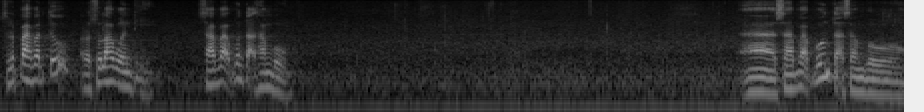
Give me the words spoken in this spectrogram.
Selepas itu Rasulullah berhenti. Sahabat pun tak sambung. Ha, sahabat pun tak sambung.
